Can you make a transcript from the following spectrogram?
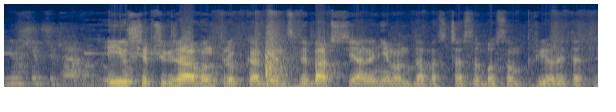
Już się przygrzała wątróbka. I już się przygrzała wątróbka, więc wybaczcie, ale nie mam dla was czasu, bo są priorytety.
